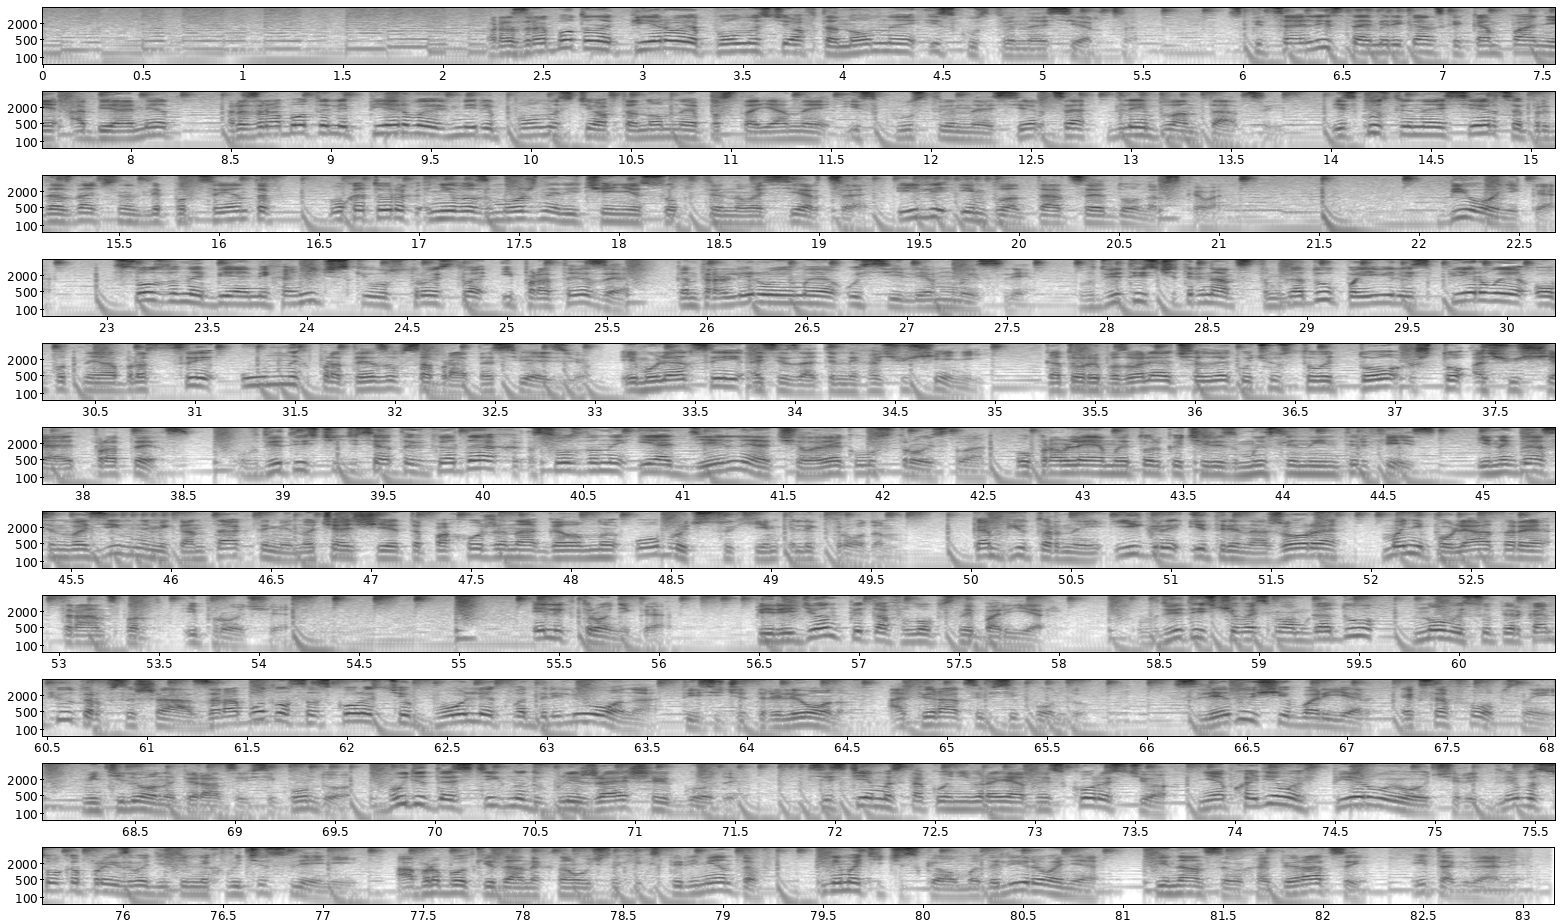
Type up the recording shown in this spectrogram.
Разработано первое полностью автономное искусственное сердце. Специалисты американской компании Abiomed разработали первое в мире полностью автономное постоянное искусственное сердце для имплантаций. Искусственное сердце предназначено для пациентов, у которых невозможно лечение собственного сердца или имплантация донорского. Бионика созданы биомеханические устройства и протезы, контролируемые усилием мысли. В 2013 году появились первые опытные образцы умных протезов с обратной связью, эмуляцией осязательных ощущений, которые позволяют человеку чувствовать то, что ощущает протез. В 2010-х годах созданы и отдельные от человека устройства, управляемые только через мысленный интерфейс, иногда с инвазивными контактами, но чаще это похоже на головной обруч с сухим электродом компьютерные игры и тренажеры, манипуляторы, транспорт и прочее. Электроника. Перейден петафлопсный барьер. В 2008 году новый суперкомпьютер в США заработал со скоростью более квадриллиона, тысячи триллионов, операций в секунду. Следующий барьер, эксофлопсный, вентиллион операций в секунду, будет достигнут в ближайшие годы. Системы с такой невероятной скоростью необходимы в первую очередь для высокопроизводительных вычислений, обработки данных научных экспериментов, климатического моделирования, финансовых операций и так далее.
